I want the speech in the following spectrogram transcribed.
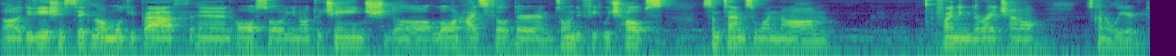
uh, deviation signal multipath and also you know to change the low and highs filter and tone defeat which helps sometimes when um, finding the right channel it's kind of weird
